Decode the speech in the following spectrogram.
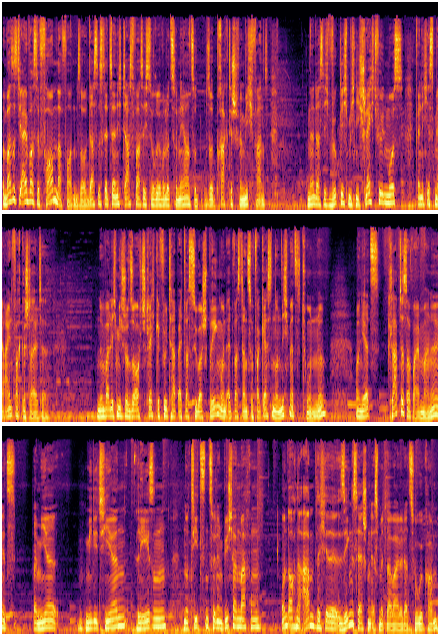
Und was ist die einfachste Form davon? So, das ist letztendlich das, was ich so revolutionär und so, so praktisch für mich fand. Ne, dass ich wirklich mich nicht schlecht fühlen muss, wenn ich es mir einfach gestalte. Ne, weil ich mich schon so oft schlecht gefühlt habe, etwas zu überspringen und etwas dann zu vergessen und nicht mehr zu tun. Ne? Und jetzt klappt es auf einmal. Ne? Jetzt bei mir meditieren, lesen, Notizen zu den Büchern machen und auch eine abendliche Sing-Session ist mittlerweile dazugekommen.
